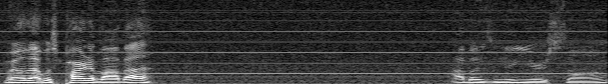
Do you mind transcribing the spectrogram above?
Well, that was part of ABBA. ABBA's New Year's song.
